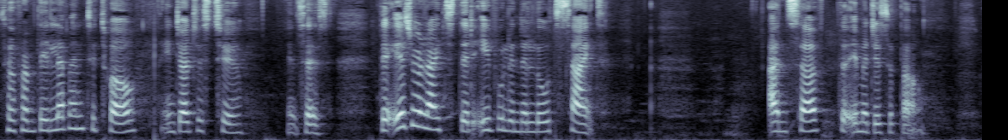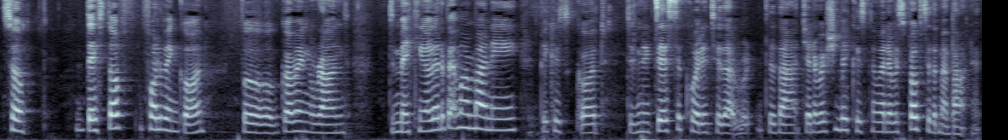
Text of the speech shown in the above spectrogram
So from the 11 to 12 in Judges 2, it says, The Israelites did evil in the Lord's sight and served the images of Baal. So they stopped following God for going around making a little bit more money because God didn't exist according to that to that generation because no one ever spoke to them about it.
